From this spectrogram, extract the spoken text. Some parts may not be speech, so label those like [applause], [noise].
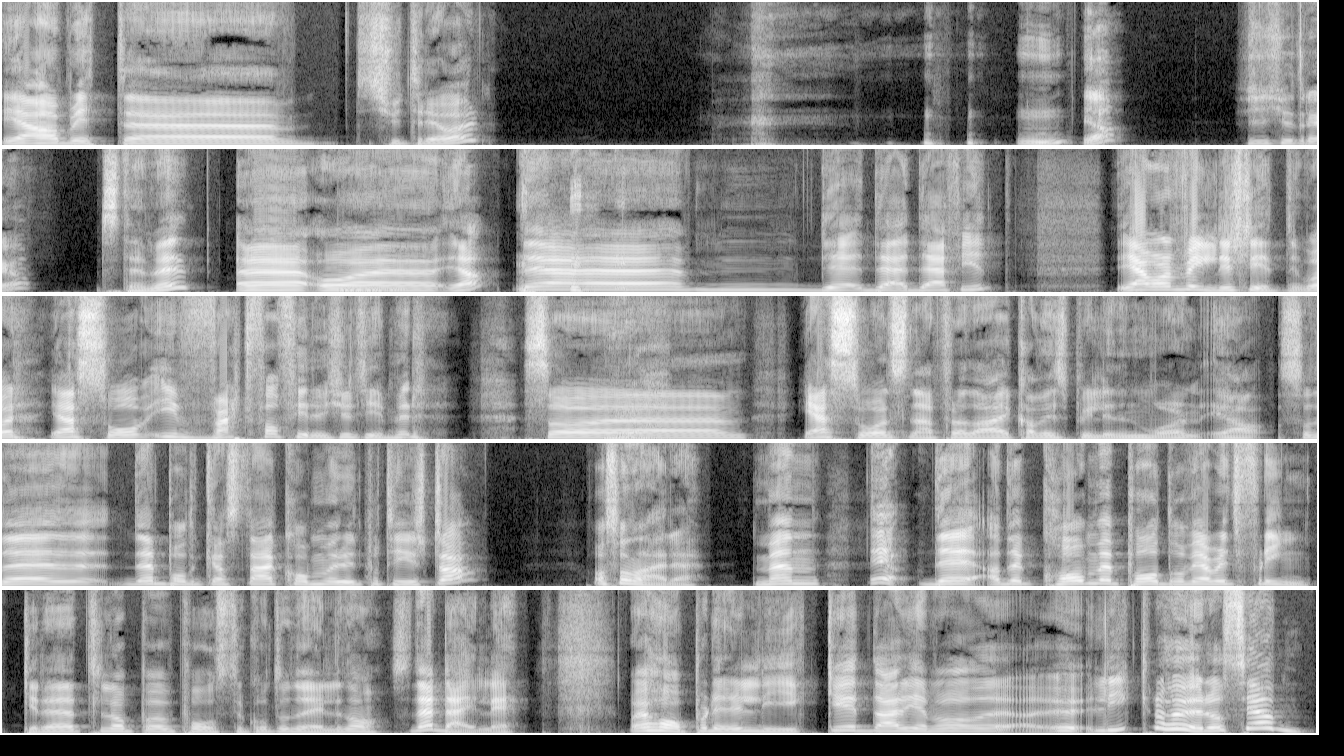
Jeg har blitt uh, 23 år. Mm, Ja. 23, ja. Stemmer. Uh, og eh, ja, det, det, det, er- det er fint. Jeg var veldig sliten i går. Jeg sov i hvert fall 24 timer. Så eh, jeg så en snap fra deg. Kan vi spille inn i morgen? Ja. Så det, den podkasten her kommer ut på tirsdag, og sånn er det. Men Ja. det, det kommer pod, og vi har blitt flinkere til å poste kontinuerlig nå. Så det er deilig. Og jeg håper dere liker der hjemme liker å høre oss igjen.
